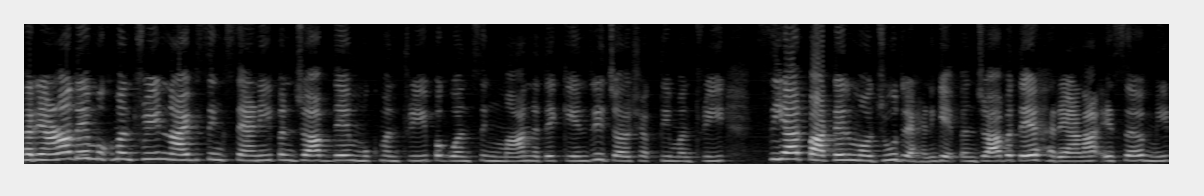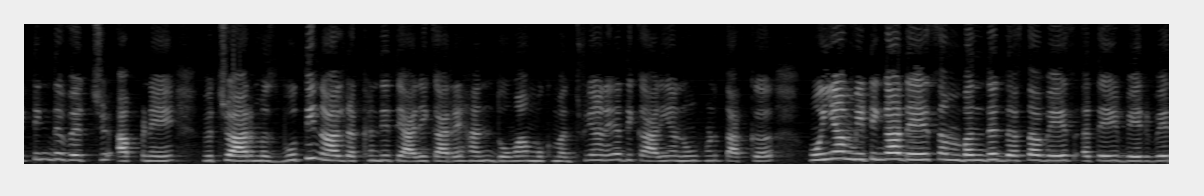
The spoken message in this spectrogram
ਹਰਿਆਣਾ ਦੇ ਮੁੱਖ ਮੰਤਰੀ ਨਾਇਬ ਸਿੰਘ ਸੈਣੀ, ਪੰਜਾਬ ਦੇ ਮੁੱਖ ਮੰਤਰੀ ਭਗਵੰਤ ਸਿੰਘ ਮਾਨ ਅਤੇ ਕੇਂਦਰੀ ਜਲ ਸ਼ਕਤੀ ਮੰਤਰੀ ਸੀ ਆਰ ਪਾਟਿਲ ਮੌਜੂਦ ਰਹਿਣਗੇ। ਪੰਜਾਬ ਅਤੇ ਹਰਿਆਣਾ ਇਸ ਮੀਟਿੰਗ ਦੇ ਵਿੱਚ ਆਪਣੇ ਵਿਚਾਰ ਮਜ਼ਬੂਤੀ ਨਾਲ ਰੱਖਣ ਦੀ ਤਿਆਰੀ ਕਰ ਰਹੇ ਹਨ। ਦੋਵਾਂ ਮੁੱਖ ਮੰਤਰੀਆਂ ਨੇ ਅਧਿਕਾਰੀਆਂ ਨੂੰ ਹੁਣ ਤੱਕ ਹੋਈਆਂ ਮੀਟਿੰਗਾਂ ਦੇ ਸੰਬੰਧਿਤ ਦਸਤਾਵੇਜ਼ ਅਤੇ ਵੇਰਵੇ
